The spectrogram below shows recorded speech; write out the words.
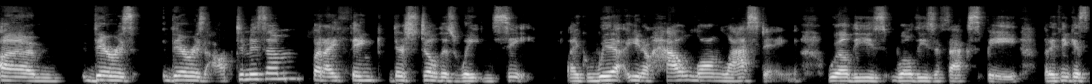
Um, there is there is optimism, but I think there's still this wait and see like will you know how long lasting will these will these effects be? But i think as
